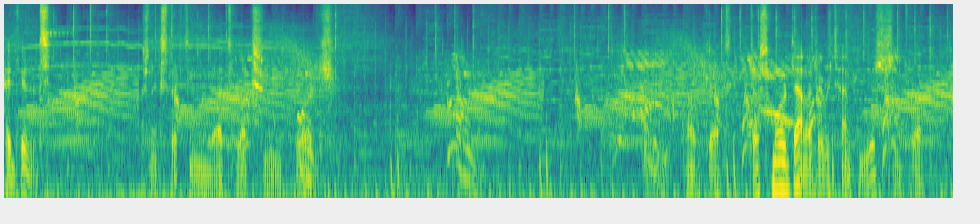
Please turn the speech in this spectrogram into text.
I did it. I wasn't expecting that to actually work. Oh god, it does more damage every time he uses it, but...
